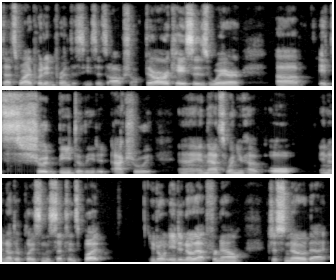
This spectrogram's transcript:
that's why I put it in parentheses. It's optional. There are cases where uh, it should be deleted actually, uh, and that's when you have O in another place in the sentence. But you don't need to know that for now. Just know that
